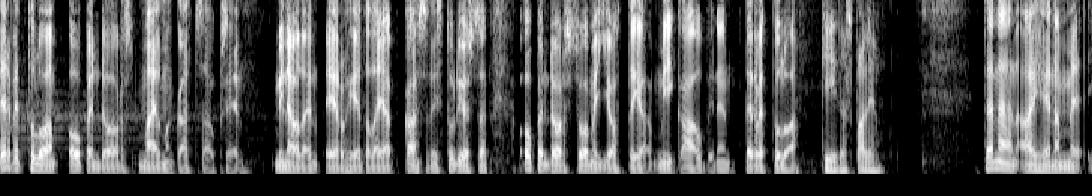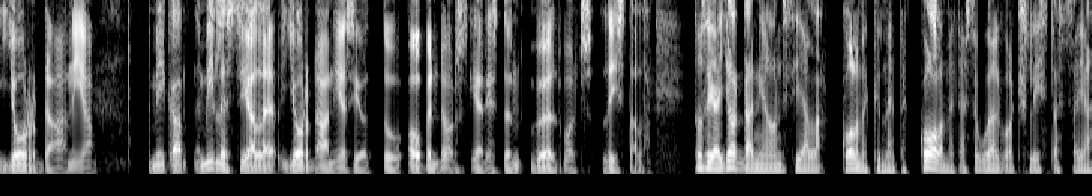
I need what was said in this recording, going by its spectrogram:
Tervetuloa Open Doors maailmankatsaukseen. Minä olen Eero Hietala ja kanssani studiossa Open Doors Suomen johtaja Miika Aupinen. Tervetuloa. Kiitos paljon. Tänään aiheenamme Jordania. Miika, mille sijalle Jordania sijoittuu Open Doors-järjestön World Watch-listalla? Tosiaan Jordania on siellä 33 tässä World Watch-listassa ja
